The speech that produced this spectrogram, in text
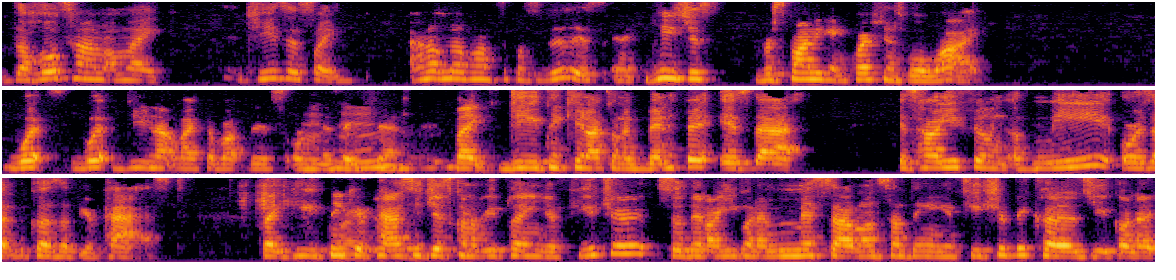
the whole time I'm like, Jesus, like I don't know if I'm supposed to do this, and he's just responding in questions. Well, why? What's what do you not like about this organization? Mm-hmm. like do you think you're not going to benefit? Is that is how you feeling of me or is that because of your past? Like do you think right. your past is just going to replay in your future? So then are you going to miss out on something in your future because you're going to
